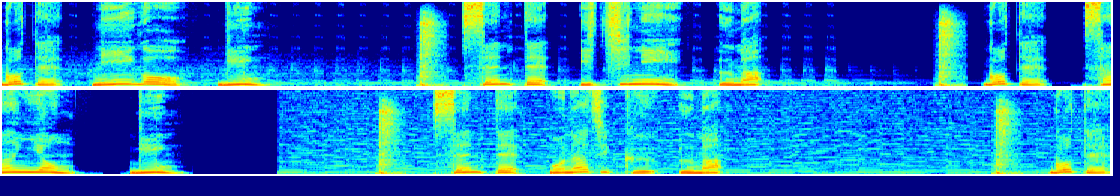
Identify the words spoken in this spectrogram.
後手2五銀。先手1二馬。後手3四銀。先手同じく馬。後手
